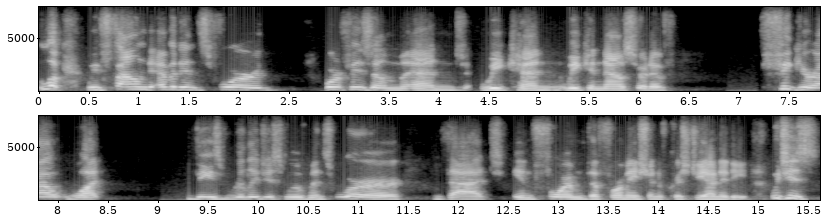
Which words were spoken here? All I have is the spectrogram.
look, we've found evidence for Orphism and we can we can now sort of figure out what these religious movements were that informed the formation of Christianity, which is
